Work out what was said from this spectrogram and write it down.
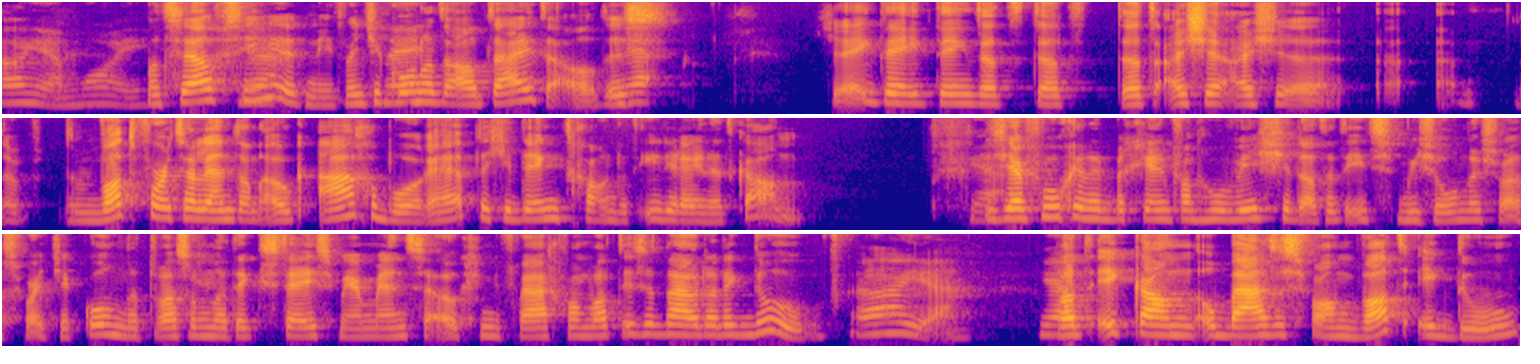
Oh ja, mooi. Want zelf zie Ja. je het niet, want je Nee. kon het altijd al. Dus je, ik denk, ik denk dat, dat, dat als je, als je eh, eh, wat voor talent dan ook aangeboren hebt, dat je denkt gewoon dat iedereen het kan. Ja. Dus jij vroeg in het begin van hoe wist je dat het iets bijzonders was wat je kon. Dat was omdat ik steeds meer mensen ook ging vragen van wat is het nou dat ik doe? Ah ja. Ja. Want ik kan op basis van wat ik doe,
